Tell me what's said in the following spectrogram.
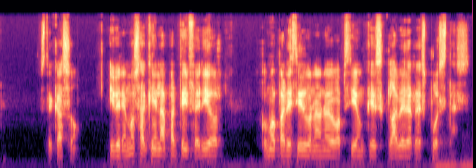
en este caso, y veremos aquí en la parte inferior cómo ha aparecido una nueva opción que es clave de respuestas.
